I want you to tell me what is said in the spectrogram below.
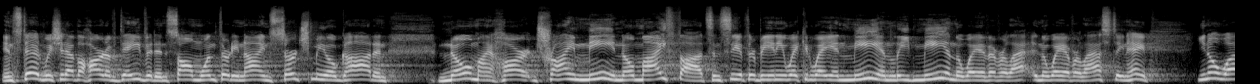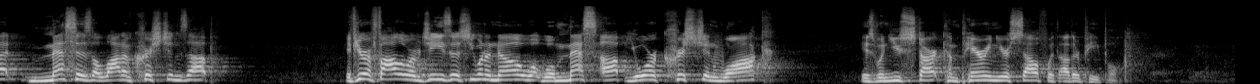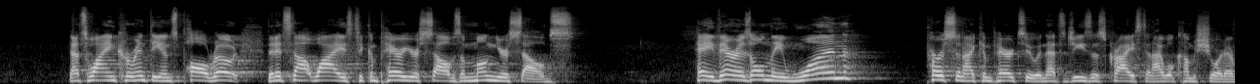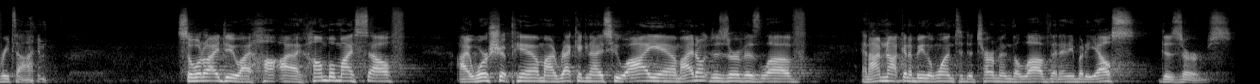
Instead, we should have the heart of David in Psalm 139 Search me, O God, and know my heart. Try me, know my thoughts, and see if there be any wicked way in me, and lead me in the way of, everla- in the way everlasting. Hey, you know what messes a lot of Christians up? If you're a follower of Jesus, you want to know what will mess up your Christian walk is when you start comparing yourself with other people. That's why in Corinthians, Paul wrote that it's not wise to compare yourselves among yourselves. Hey, there is only one person I compare to, and that's Jesus Christ, and I will come short every time. So, what do I do? I, I humble myself, I worship Him, I recognize who I am. I don't deserve His love, and I'm not going to be the one to determine the love that anybody else deserves.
